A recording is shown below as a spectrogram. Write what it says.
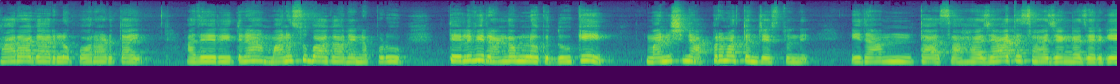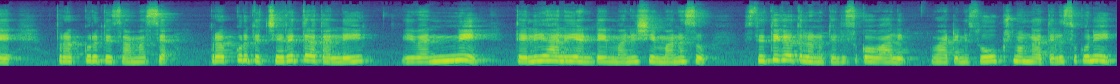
కారాగారిలో పోరాడుతాయి. అదే రీతిన మనసు బాగాలేనప్పుడు తెలివి రంగంలోకి దూకి మనిషిని అప్రమత్తం చేస్తుంది. ఇదంతా సహజాతి సహజంగా జరిగే ప్రకృతి సమస్య. ప్రకృతి చరిత్ర తల్లి. ఇవన్నీ తెలియాలి అంటే మనిషి మనసు స్థితిగతులను తెలుసుకోవాలి. వాటిని సూక్ష్మంగా తెలుసుకుని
